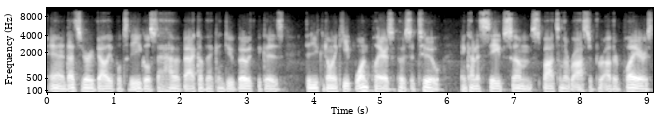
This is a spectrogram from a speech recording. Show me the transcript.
And that's very valuable to the Eagles to have a backup that can do both because then you can only keep one player as opposed to two and kind of save some spots on the roster for other players.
